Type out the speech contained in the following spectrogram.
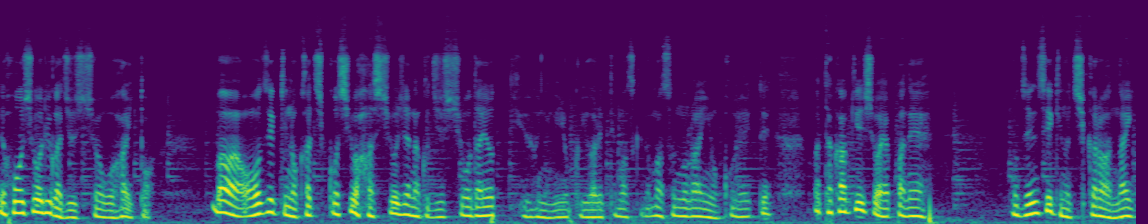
で豊昇龍が10勝5敗と。まあ大関の勝ち越しは8勝じゃなく10勝だよっていうふうにねよく言われてますけどまあそのラインを超えて、まあ、貴景勝はやっぱねもう全盛期の力はない。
